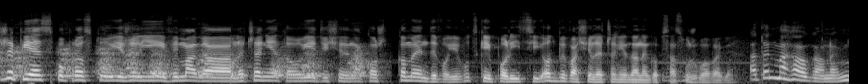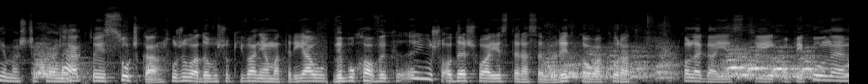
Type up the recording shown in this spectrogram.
że pies po prostu, jeżeli wymaga leczenia, to jedzie się na koszt komendy wojewódzkiej policji, odbywa się leczenie danego psa służbowego. A ten macha ogonem, nie ma szczekania. Tak, to jest suczka. Służyła do wyszukiwania materiałów wybuchowych. Już odeszła, jest teraz emerytką. Akurat kolega jest jej opiekunem.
